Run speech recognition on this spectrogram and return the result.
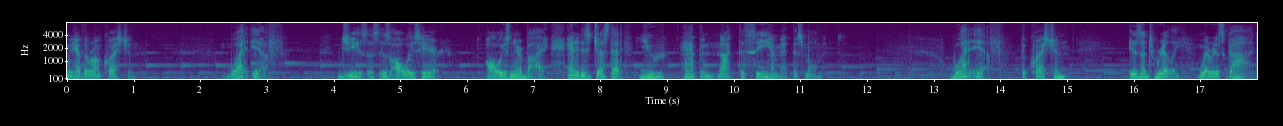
we have the wrong question. What if Jesus is always here, always nearby, and it is just that you happen not to see him at this moment? What if the question isn't really, where is God?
